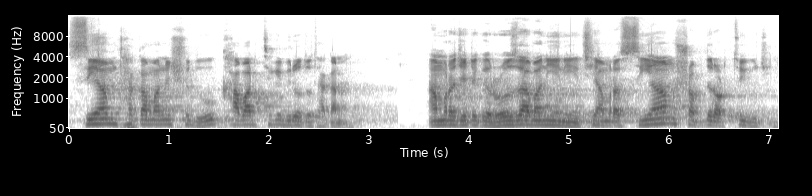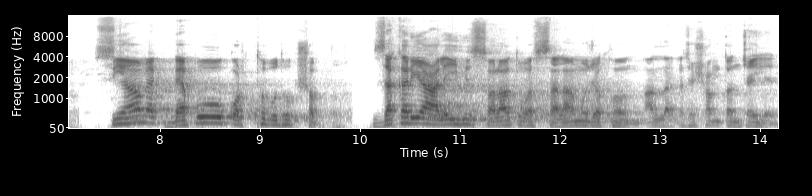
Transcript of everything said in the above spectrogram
সিয়াম থাকা মানে শুধু খাবার থেকে বিরত থাকা নয়। আমরা যেটাকে রোজা বানিয়ে নিয়েছি, আমরা সিয়াম শব্দের অর্থই বুঝিনি। সিয়াম এক ব্যাপক অর্থবোধক শব্দ। জাকারিয়া আলিহি সালাতামও যখন আল্লাহর কাছে সন্তান চাইলেন,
